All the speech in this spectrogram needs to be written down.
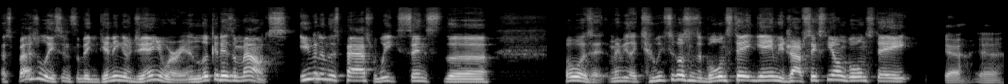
especially since the beginning of January, and look at his amounts. Even in this past week, since the what was it? Maybe like two weeks ago, since the Golden State game, he dropped 60 on Golden State. Yeah, yeah.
